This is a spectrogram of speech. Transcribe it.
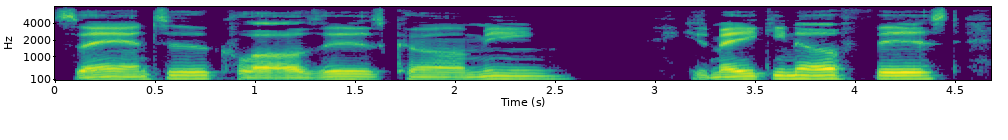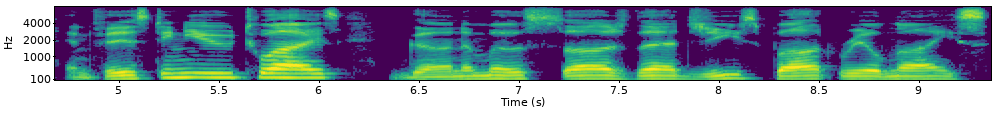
Santa Claus is coming. He's making a fist and fisting you twice. Gonna massage that G spot real nice.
